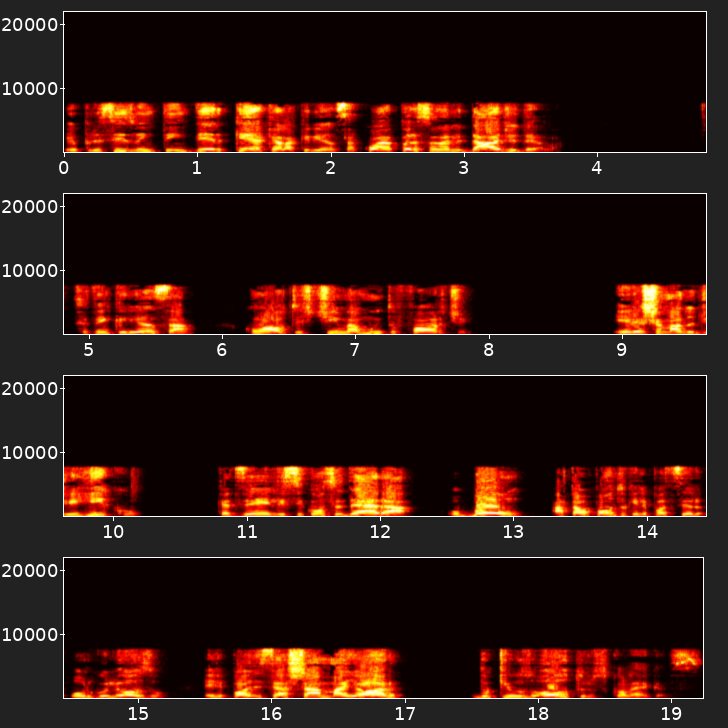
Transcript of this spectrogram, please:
eu preciso entender quem é aquela criança, qual é a personalidade dela. Você tem criança com autoestima muito forte. Ele é chamado de rico, quer dizer, ele se considera o bom a tal ponto que ele pode ser orgulhoso, ele pode se achar maior do que os outros colegas.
